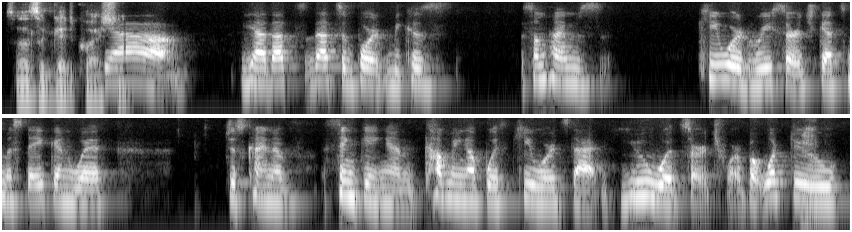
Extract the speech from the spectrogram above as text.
So that's a good question. Yeah, yeah, that's that's important because sometimes keyword research gets mistaken with just kind of thinking and coming up with keywords that you would search for but what do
